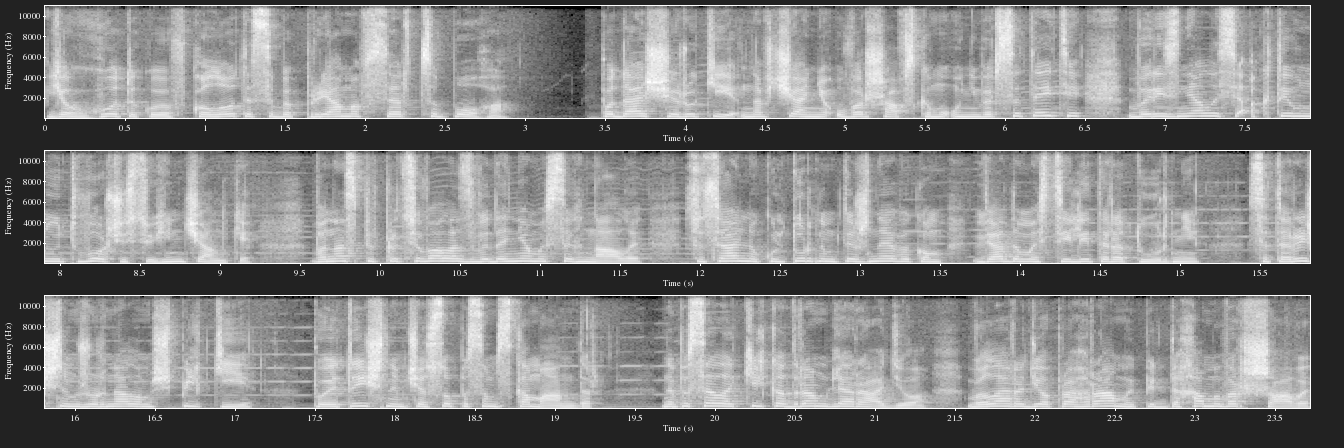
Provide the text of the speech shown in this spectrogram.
як готикою вколоти себе прямо в серце Бога. Подальші роки навчання у Варшавському університеті вирізнялися активною творчістю гінчанки. Вона співпрацювала з виданнями сигнали, соціально-культурним тижневиком «Вядомості літературні, сатиричним журналом Шпільки, поетичним часописом Скамандер. Написала кілька драм для радіо, вела радіопрограми під дахами Варшави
